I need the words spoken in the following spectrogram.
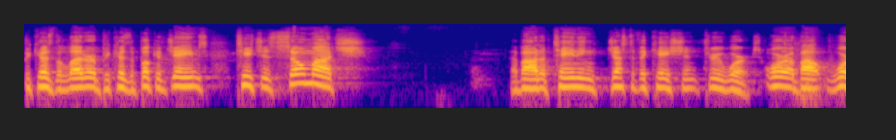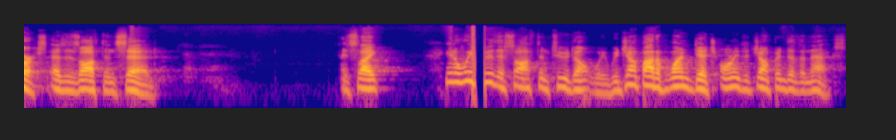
because the letter, because the book of James teaches so much about obtaining justification through works or about works, as is often said. It's like, you know, we do this often too, don't we? We jump out of one ditch only to jump into the next.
